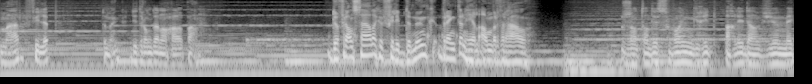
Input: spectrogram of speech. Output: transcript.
maar Philippe, de Munk, die drong daar nogal op aan. De Franstalige Philippe de Munk brengt een heel ander verhaal. J'entendais souvent Ingrid parler d'un vieux mec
